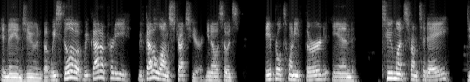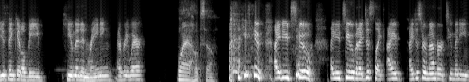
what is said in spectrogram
in May and June. But we still have, we've got a pretty we've got a long stretch here. You know, so it's April 23rd and two months from today. Do you think it'll be humid and raining everywhere? Boy, I hope so. I do. I do too. I do too. But I just like I I just remember too many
